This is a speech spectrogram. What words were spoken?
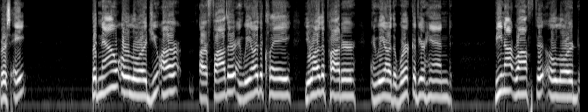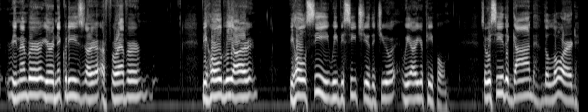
Verse 8 But now, O Lord, you are our Father, and we are the clay, you are the potter, and we are the work of your hand. Be not wroth, O Lord. Remember your iniquities are, are forever. Behold, we are, behold, see, we beseech you that you, we are your people. So we see the God, the Lord,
